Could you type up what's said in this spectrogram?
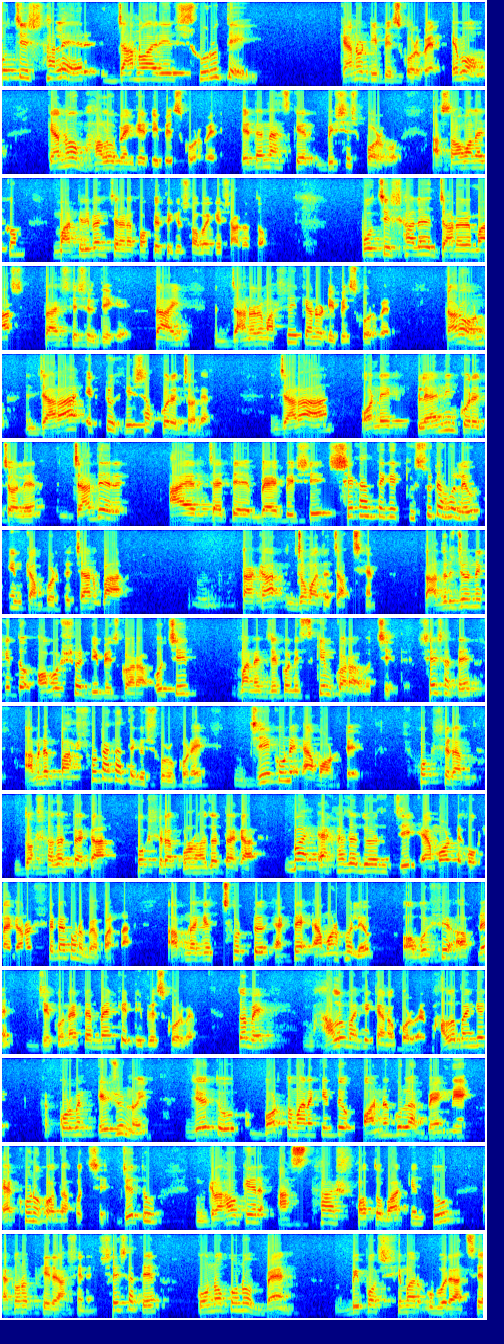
পঁচিশ সালের জানুয়ারির শুরুতেই কেন ডিপিস করবেন এবং কেন ভালো ব্যাংকে ডিপিস করবেন? এটা না আজকের বিশেষ পর্ব। আসসালামু আলাইকুম, মাটির ব্যাংক চ্যানেলের পক্ষ থেকে সবাইকে স্বাগত পঁচিশ সালের জানুয়ারি মাস প্রায় শেষের দিকে, তাই জানুয়ারি মাসেই কেন ডিপিস করবেন? কারণ যারা একটু হিসাব করে চলেন, যারা অনেক প্ল্যানিং করে চলেন, যাদের আয়ের চাইতে ব্যয় বেশি, সেখান থেকে কিছুটা হলেও ইনকাম করতে চান বা টাকা জমাতে চাচ্ছেন। তাদের জন্য কিন্তু অবশ্যই ডিপিএস করা উচিত মানে যে কোনো স্কিম করা উচিত। সেই সাথে আমরা পাঁচশো টাকা থেকে শুরু করে যে কোনো অ্যামাউন্টে হোক সেটা দশ হাজার টাকা, হোক সেটা পনেরো হাজার টাকা বা এক হাজার, দুই হাজার যে অ্যামাউন্টে হোক না কেন, সেটা কোনো ব্যাপার না। আপনাকে ছোট্ট একটা অ্যামাউন্ট হলেও অবশ্যই আপনি যে কোনো একটা ব্যাংকে ডিপিএস করবেন। তবে ভালো ব্যাংকে কেন করবেন? ভালো ব্যাংকে করবেন এই জন্যই যেহেতু বর্তমানে কিন্তু অনেকগুলা ব্যাংক নিয়ে এখনও কথা হচ্ছে। যেহেতু গ্রাহকের আস্থা শতভাগ কিন্তু এখনও ফিরে আসেনি। সেই সাথে কোন কোন ব্যাংক বিপদ সীমার উপরে আছে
